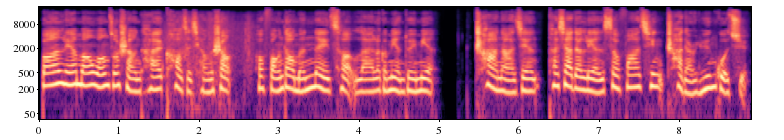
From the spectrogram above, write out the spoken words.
保安连忙往左闪开，靠在墙上，和防盗门内侧来了个面对面。刹那间，他吓得脸色发青，差点晕过去。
